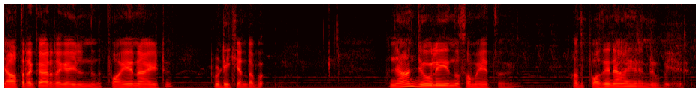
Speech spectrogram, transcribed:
യാത്രക്കാരുടെ കയ്യിൽ നിന്ന് ഫൈനായിട്ട് പിടിക്കേണ്ട ഞാൻ ജോലി ചെയ്യുന്ന സമയത്ത് അത് പതിനായിരം രൂപയായിരുന്നു.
